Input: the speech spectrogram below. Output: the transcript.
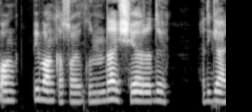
Bank, bir banka soygununda işe yaradı. Hadi gel.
